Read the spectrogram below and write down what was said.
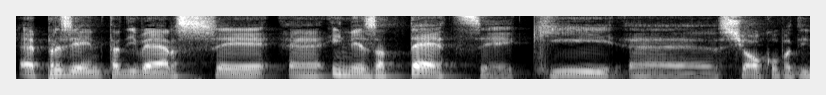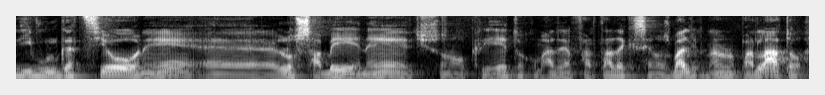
eh, presenta diverse eh, inesattezze. Chi eh, si occupa di divulgazione eh, lo sa bene, ci sono creator come Adrian Fartade che se non sbaglio ne hanno parlato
